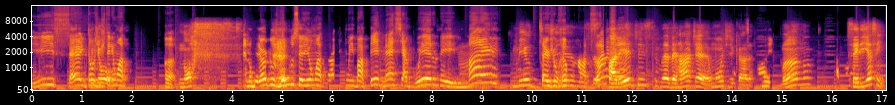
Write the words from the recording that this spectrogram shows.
E certo, então Porque a gente o- teria uma Nossa! no melhor dos mundos seria um ataque com Mbappé, Messi, Agüero, Neymar, Meu Sérgio Deus Ramos, céu. zaga. Paredes, é, Verratti, é, um monte de cara. Mano, seria assim.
